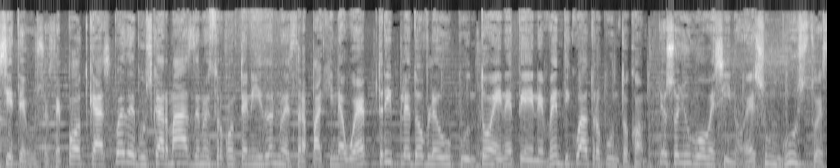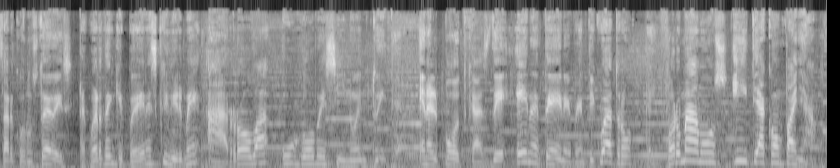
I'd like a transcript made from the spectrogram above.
Si te gustó este podcast, puedes buscar más de nuestro contenido en nuestra página web www.ntn24.com. Yo soy Hugo Vecino, es un gusto estar con ustedes. Recuerden que pueden escribirme a arroba Hugo Vecino en Twitter. En el podcast de NTN24 te informamos y te acompañamos.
